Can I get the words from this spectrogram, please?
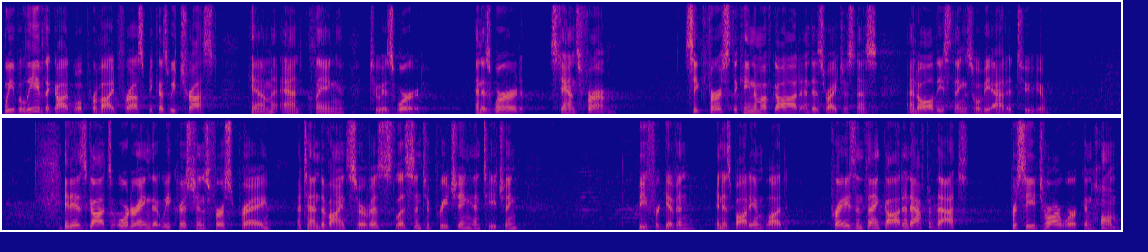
We believe that God will provide for us because we trust Him and cling to His Word. And His Word stands firm. Seek first the kingdom of God and His righteousness, and all these things will be added to you. It is God's ordering that we Christians first pray, attend divine service, listen to preaching and teaching, be forgiven in His body and blood, praise and thank God, and after that, proceed to our work and home.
